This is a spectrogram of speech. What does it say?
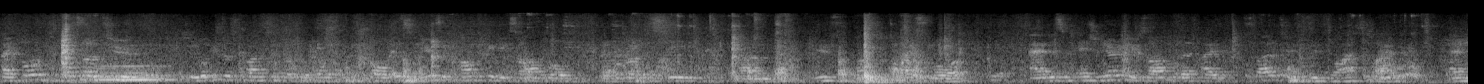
I thought also to, to look at this concept of proportional control, let's use a concrete example that we're going to see um, used once or twice more. And it's an engineering example that I started to introduce last time. And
